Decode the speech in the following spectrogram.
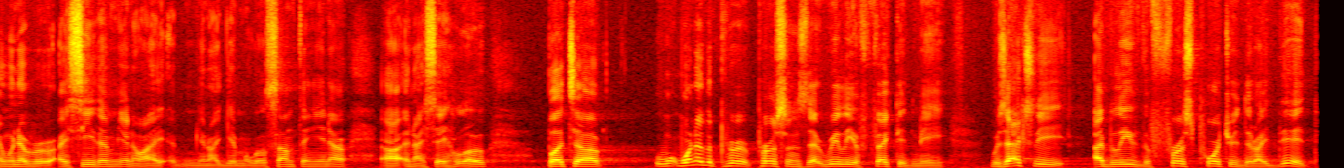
and whenever I see them, you know, I you know I give them a little something, you know, uh, and I say hello. But uh, one of the per persons that really affected me was actually, I believe, the first portrait that I did.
